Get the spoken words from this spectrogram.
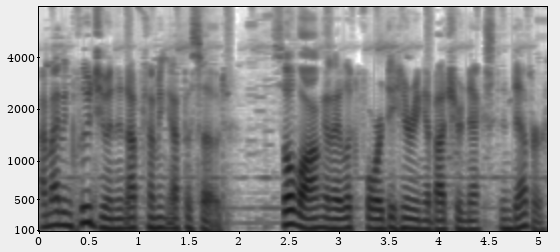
I might include you in an upcoming episode. So long, and I look forward to hearing about your next endeavor.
